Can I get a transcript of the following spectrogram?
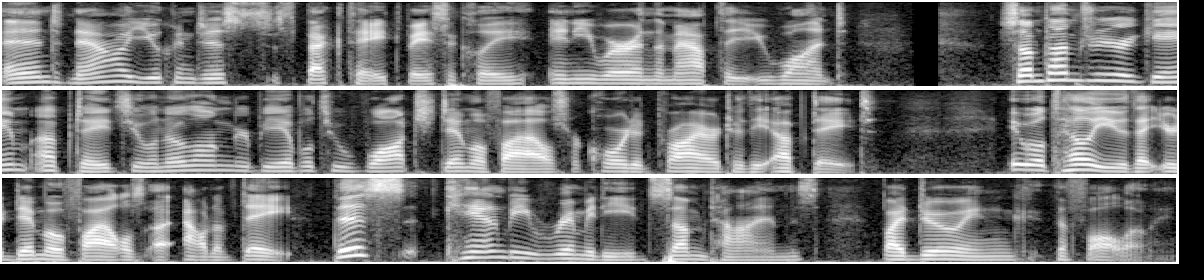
and now you can just spectate, basically, anywhere in the map that you want. Sometimes when your game updates, you will no longer be able to watch demo files recorded prior to the update. It will tell you that your demo files are out of date. This can be remedied sometimes by doing the following.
